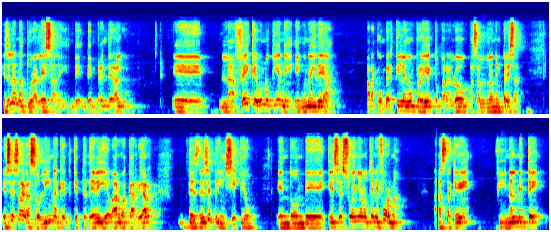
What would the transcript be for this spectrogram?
Es la naturaleza de, emprender algo. Eh, la fe que uno tiene en una idea para convertirla en un proyecto, para luego pasarla a una empresa, es esa gasolina que, te debe llevar o acarrear desde ese principio en donde ese sueño no tiene forma, hasta que finalmente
